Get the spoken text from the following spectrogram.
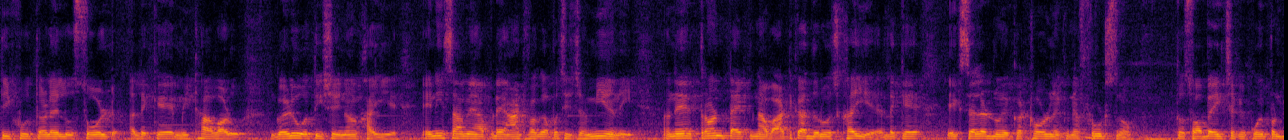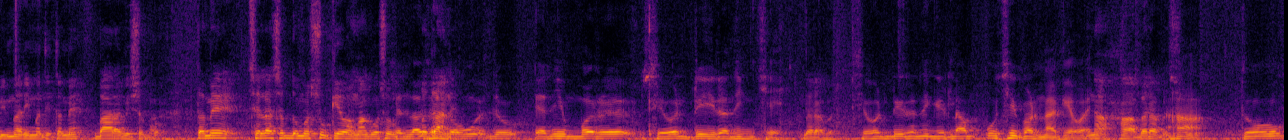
તીખું તળેલું સોલ્ટ એટલે કે મીઠાવાળું ગળ્યું અતિશય ન ખાઈએ. એની સામે આપણે આઠ વાગ્યા પછી જમીએ નહીં. અને ત્રણ ટાઈપના વાટકા દરરોજ ખાઈએ એટલે કે એક સેલડનો એક કઠોળનો એક ને ફ્રૂટ્સનો તો સ્વાભાવિક છે કે કોઈ પણ બીમારીમાંથી તમે બહાર આવી શકો. તમે છેલ્લા શબ્દોમાં શું કહેવા માંગો છો? બધાને. હું જો એની ઉંમર સેવન્ટી રનિંગ છે. બરાબર. સેવન્ટી રનિંગ એટલે આમ ઓછી પણ ના કહેવાય. ના હા બરાબર હા. તો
